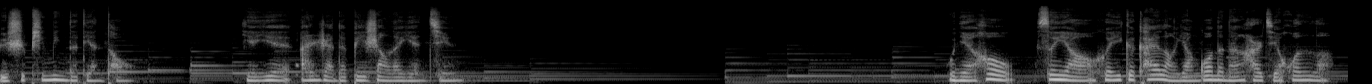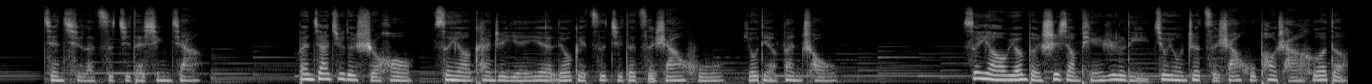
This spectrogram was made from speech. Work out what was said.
于是拼命的点头。爷爷安然的闭上了眼睛。五年后，孙瑶和一个开朗阳光的男孩结婚了，建起了自己的新家。搬家具的时候，孙瑶看着爷爷留给自己的紫砂壶，有点犯愁。孙瑶原本是想平日里就用这紫砂壶泡茶喝的，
